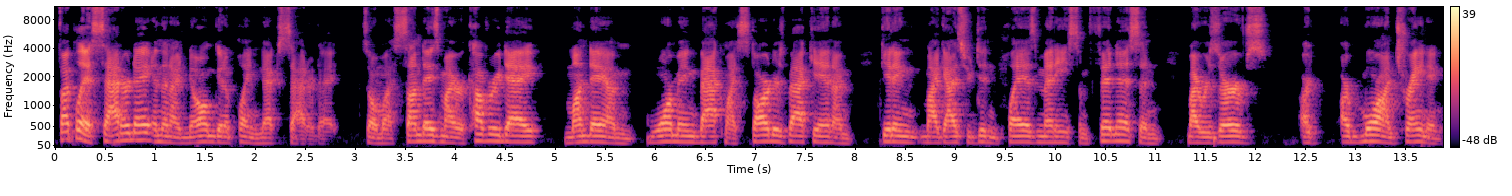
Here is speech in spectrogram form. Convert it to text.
if I play a Saturday and then I know I'm going to play next Saturday, so my Sunday's my recovery day. Monday I'm warming back my starters back in. I'm getting my guys who didn't play as many some fitness and my reserves are are more on training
